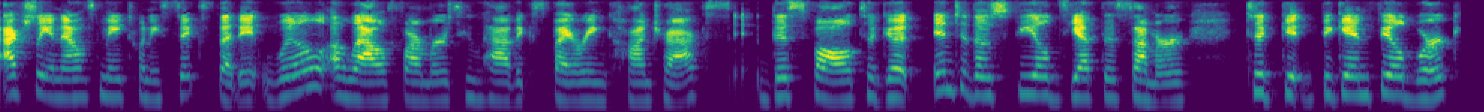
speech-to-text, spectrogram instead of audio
actually announced May 26th that it will allow farmers who have expiring contracts this fall to get into those fields yet this summer to get, begin field work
